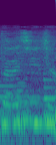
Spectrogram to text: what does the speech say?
在一起。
